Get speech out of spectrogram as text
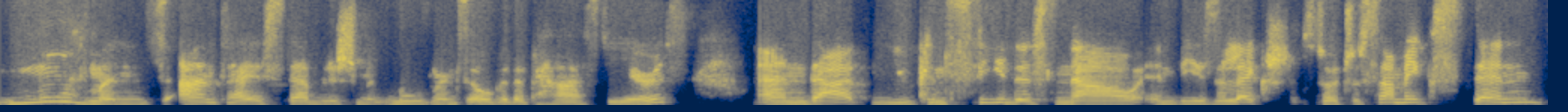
movements anti-establishment movements over the past years and that you can see this now in these elections. So to some extent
